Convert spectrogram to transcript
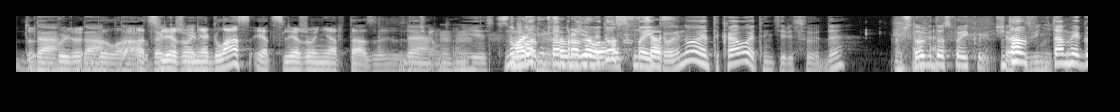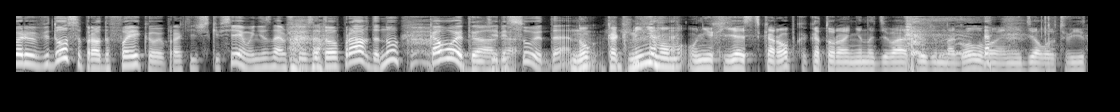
Да, были- да, было да, отслеживание глаз и отслеживание рта. за- Да, зачем-то. есть. Смотрите, ну, в там, правда, дело, видос вот сейчас- фейковый, но это кого это интересует, да? Что видос фейковый? Ну, Сейчас, там, извините. там, я говорю, видосы, правда, фейковые практически все, и мы не знаем, что из этого правда. Ну, кого это Да, да. интересует, да? Ну, как минимум, у них есть коробка, которую они надевают людям на голову, и они делают вид,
